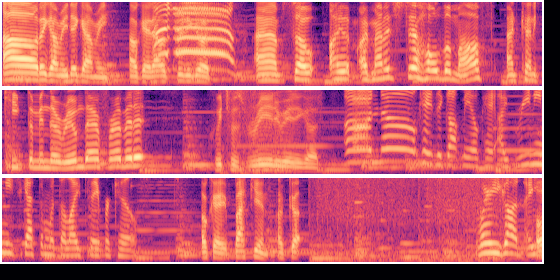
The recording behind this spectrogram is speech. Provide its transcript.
Oh, they got me. They got me. Okay, that was pretty good. Um, so I I managed to hold them off and kind of keep them in their room there for a minute, which was really really good. Oh no. Okay, they got me. Okay, I really need to get them with the lightsaber kills. Okay, back in. I've got. Where are you going? Are you Oh,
